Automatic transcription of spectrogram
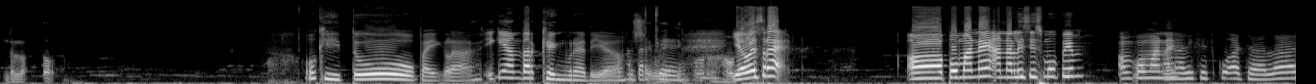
ndelok tok. Oh gitu, baiklah. Iki antar geng berarti ya. Antar geng. Ya wes rek. Oh, apa maneh analisismu Pim? Apa maneh? Analisisku adalah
